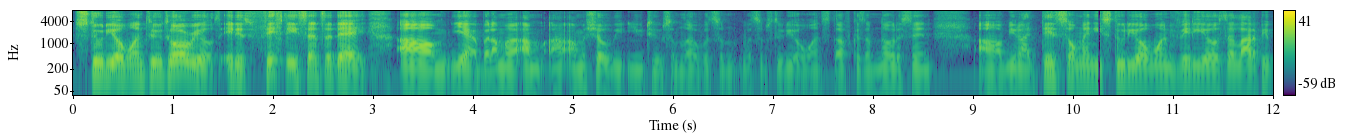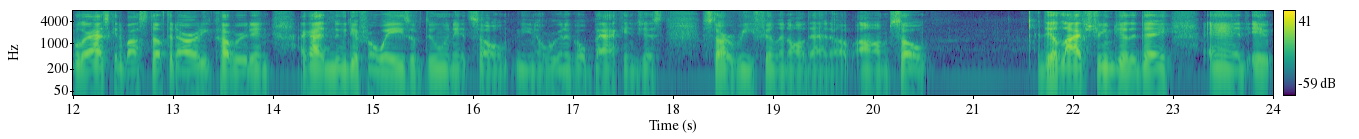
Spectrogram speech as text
Studio One Tutorials. It is 50 cents a day. Um, yeah, but I'm a, I'm I'm gonna show YouTube some love with some with some Studio One stuff because I'm noticing, um, you know, I did so many Studio One videos that a lot of people are asking about stuff that I already covered, and I got new different ways of doing it. So you know, we're gonna go back and just start refilling all that up. Um, so I did a live stream the other day, and it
